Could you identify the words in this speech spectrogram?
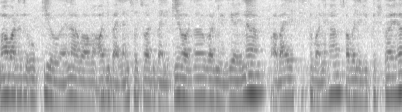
मबाट चाहिँ ओके हो होइन? अब अदि भाइलाई पनि सोध्छु अदि भाइले के गर्छ गर्ने हो कि होइन? अब भाइ यस्तो यस्तो भनेको सबैले रिक्वेस्ट गरेको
